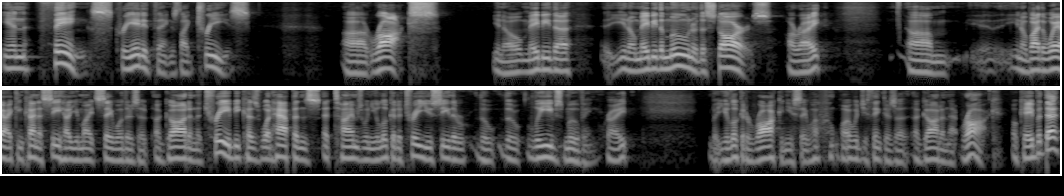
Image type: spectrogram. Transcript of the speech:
in things, created things like trees, uh, rocks, you know, maybe the, you know, maybe the moon or the stars, all right? Um, you know, by the way, I can kind of see how you might say, well, there's a, a, God in the tree, because what happens at times when you look at a tree, you see the, the, the leaves moving, right? But you look at a rock and you say, well, why would you think there's a, a God in that rock? Okay, but that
